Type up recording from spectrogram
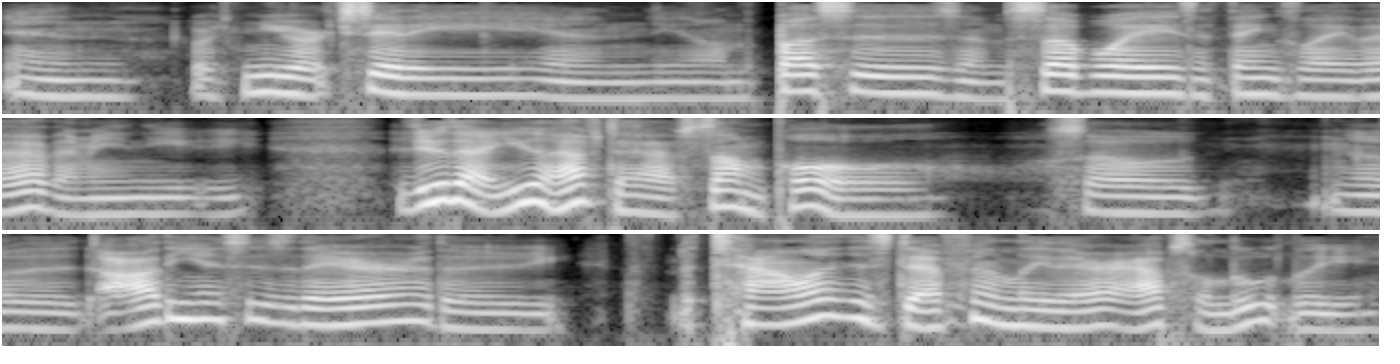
And of course, New York City and, you know, on the buses and the subways and things like that. I mean, you, to do that, you have to have some pull. So, you know, the audience is there, the, the talent is definitely there, absolutely.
